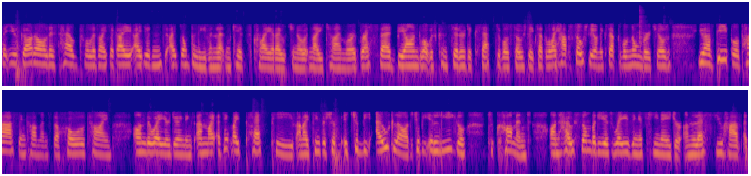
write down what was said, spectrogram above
that you got all this helpful advice. Like I, I didn't, I don't believe in letting kids cry it out, you know, at night time, or I breastfed beyond what was considered acceptable, socially acceptable. I have socially unacceptable number of children. You have people passing comments the whole time on the way you're doing things. And my, I think my pet peeve, and I think there should, it should be outlawed. It should be illegal to comment on how somebody is raising a teenager unless you have a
